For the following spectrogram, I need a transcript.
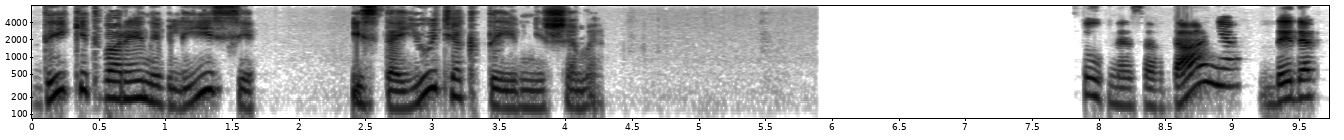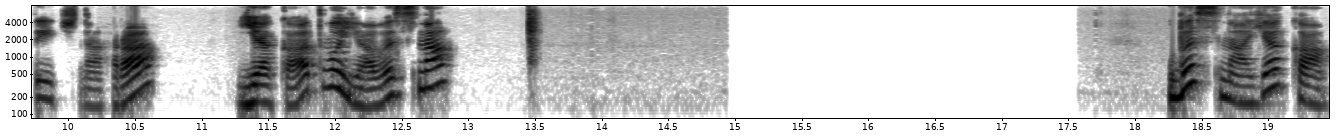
дикі тварини в лісі і стають активнішими. Наступне завдання дидактична гра Яка твоя весна? Весна яка?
